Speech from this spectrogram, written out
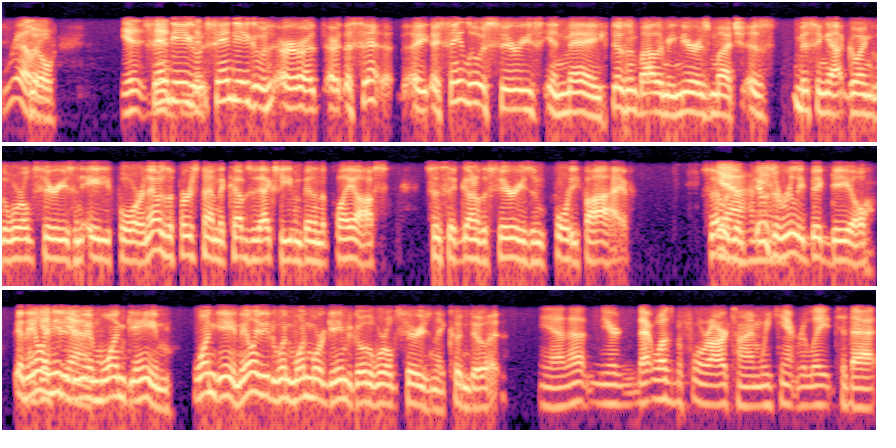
Really? So Is- San Diego, San Diego, or a, or a, a, a St. Louis series in May doesn't bother me near as much as missing out going to the World Series in '84, and that was the first time the Cubs had actually even been in the playoffs since they'd gone to the series in '45. So that Yeah, was a, I it was a really big deal, and they I only guess, needed yeah. to win one game. One game. They only needed to win one more game to go to the World Series, and they couldn't do it. yeah, that you're, that was before our time. We can't relate to that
